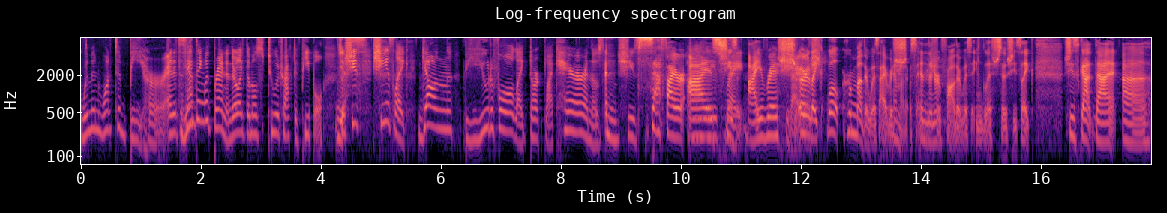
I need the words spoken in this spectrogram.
women want to be her. And it's the same thing with Brandon. They're like the most two attractive people. So Yes. she's she is like young, beautiful, like dark black hair and those and she's sapphire eyes. She's right. Irish, She's or like, well, her mother was Irish, mother was and then her father was English. So she's like, she's got that uh,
